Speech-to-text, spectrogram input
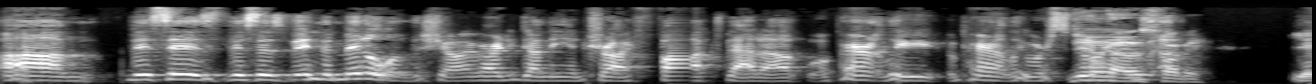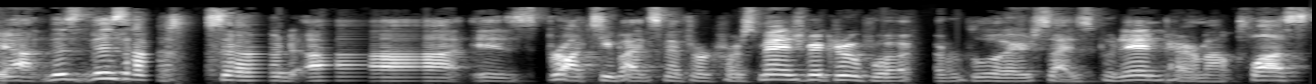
Um, this is this is in the middle of the show. I've already done the intro. I fucked that up. Apparently, apparently we're still. Yeah, that was funny. Yeah, this this episode uh, is brought to you by the Smith Workforce Management Group. Whoever Blue Air decides to put in Paramount Plus,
